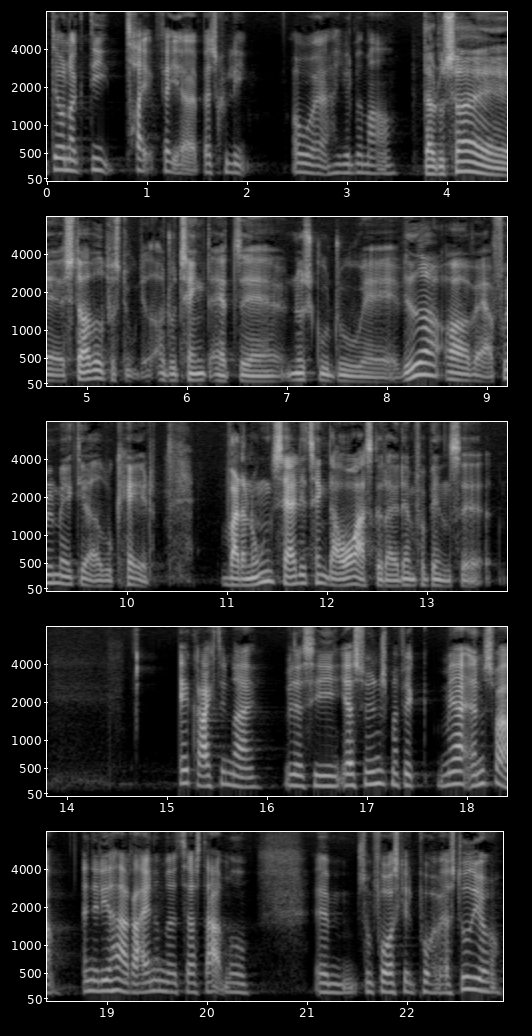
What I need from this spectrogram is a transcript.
og det var nok de tre fag, jeg bedst kunne lide, og uh, har hjulpet meget. Da du så øh, stoppede på studiet, og du tænkte, at øh, nu skulle du øh, videre og være fuldmægtig og advokat, var der nogen særlige ting, der overraskede dig i den forbindelse? Ikke rigtigt, nej, vil jeg sige. Jeg synes, man fik mere ansvar, end jeg lige havde regnet med til at starte med, øhm, som forskel på at være studier.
